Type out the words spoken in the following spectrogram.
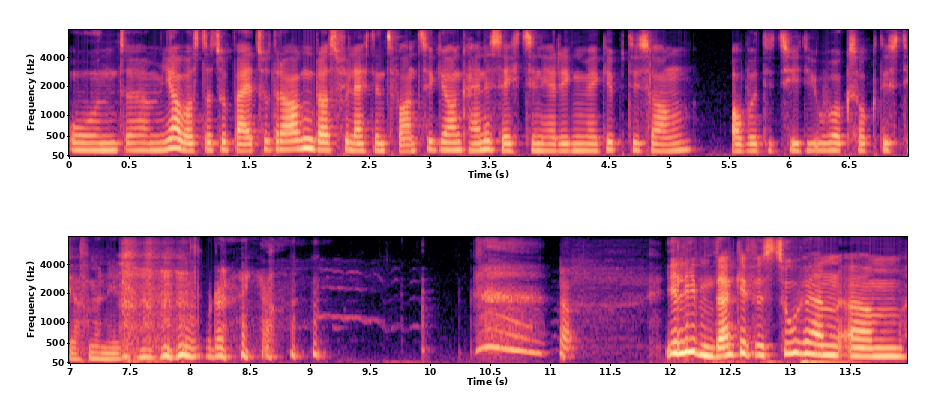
und ähm, ja, was dazu beizutragen, dass vielleicht in 20 Jahren keine 16-Jährigen mehr gibt, die sagen, aber die CDU hat gesagt, das darf man nicht. Oder ja. ja. Ihr Lieben, danke fürs Zuhören. Ähm,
